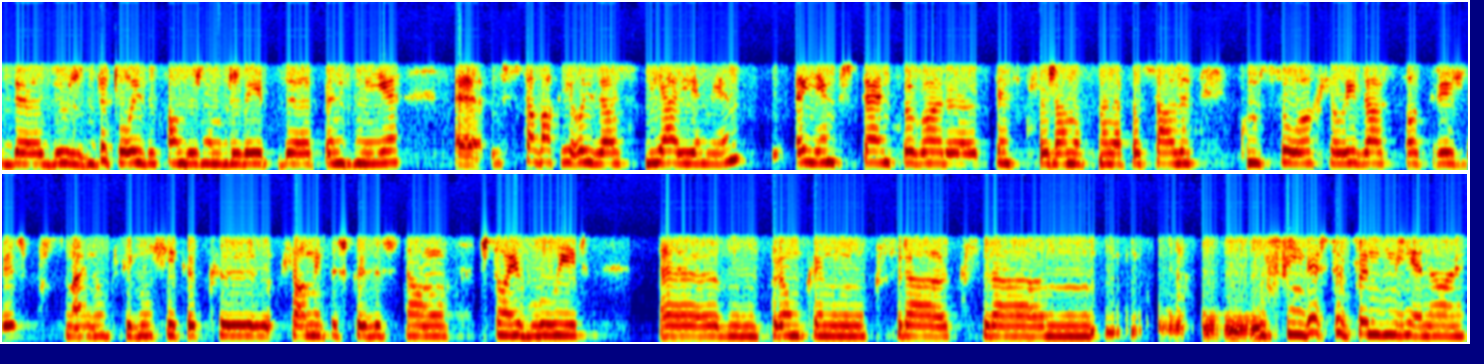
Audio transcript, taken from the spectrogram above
da, da, atualização dos números da, pandemia uh, estava a realizar-se diariamente, e entretanto, agora, penso que foi já na semana passada, começou a realizar-se só três vezes por semana, o que significa que realmente as coisas estão, estão a evoluir uh, para um caminho que será, que será um, o, o fim desta pandemia, não é?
